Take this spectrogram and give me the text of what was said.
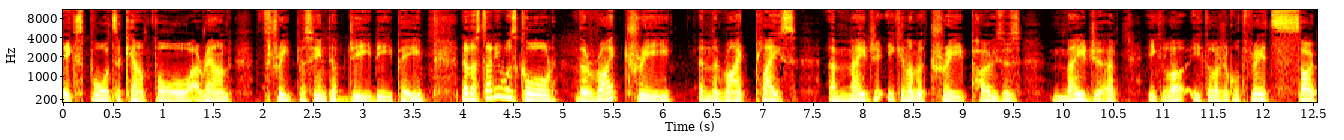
Exports account for around 3% of GDP. Now, the study was called The Right Tree in the Right Place. A major economic tree poses major ecolo- ecological threats. So,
